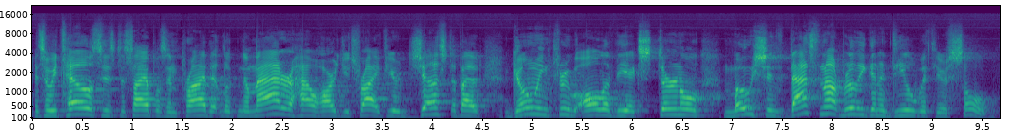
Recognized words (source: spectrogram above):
And so he tells his disciples in private look, no matter how hard you try, if you're just about going through all of the external motions, that's not really going to deal with your soul.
